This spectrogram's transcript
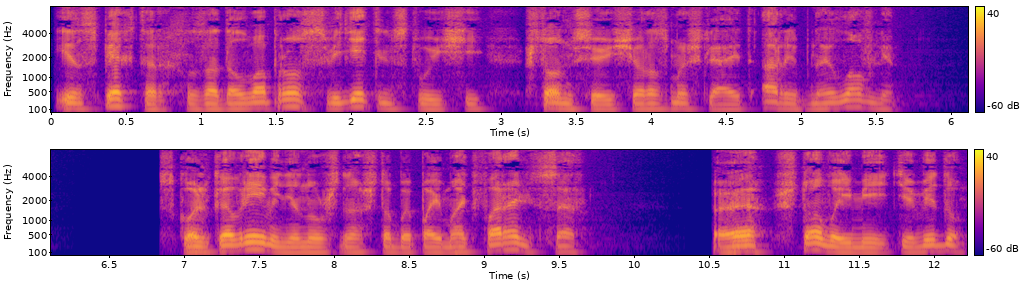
инспектор задал вопрос, свидетельствующий, что он все еще размышляет о рыбной ловле. «Сколько времени нужно, чтобы поймать форель, сэр?» «Э, что вы имеете в виду?»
